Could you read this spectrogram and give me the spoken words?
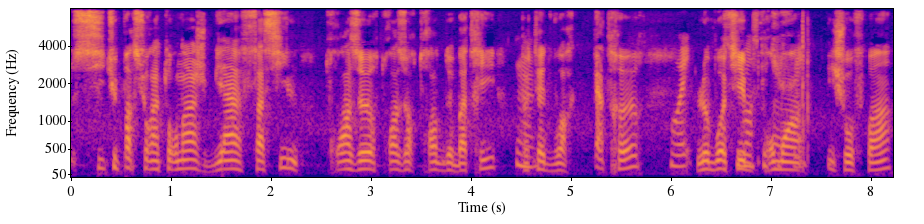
si tu pars sur un tournage bien facile, 3 heures, 3 heures 30 de batterie, peut-être voire 4 heures. Oui. Le boîtier, pour moi, fais. il chauffe pas.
